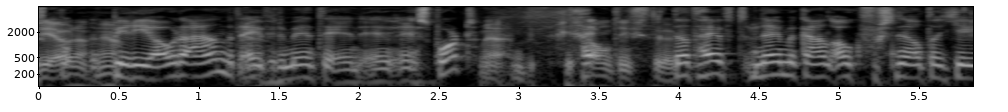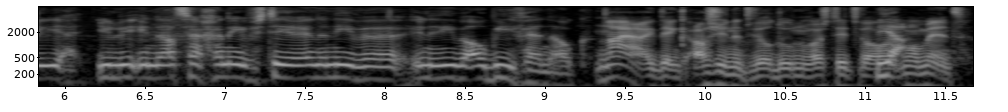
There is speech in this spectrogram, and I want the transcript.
Periode. Ja. periode aan met evenementen en, en, en sport. Ja, gigantisch druk. Dat heeft, neem ik aan, ook versneld dat jullie, jullie inderdaad zijn gaan investeren in een nieuwe, in een nieuwe OB-van ook. Nou ja, ik denk als je het wil doen, was dit wel Ja. het moment.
